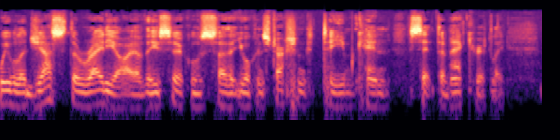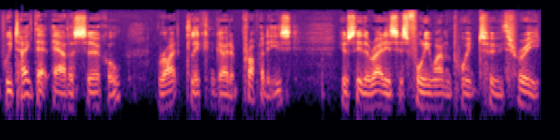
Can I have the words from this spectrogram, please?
we will adjust the radii of these circles so that your construction team can set them accurately. If we take that outer circle, right click and go to properties, you'll see the radius is 41.23.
